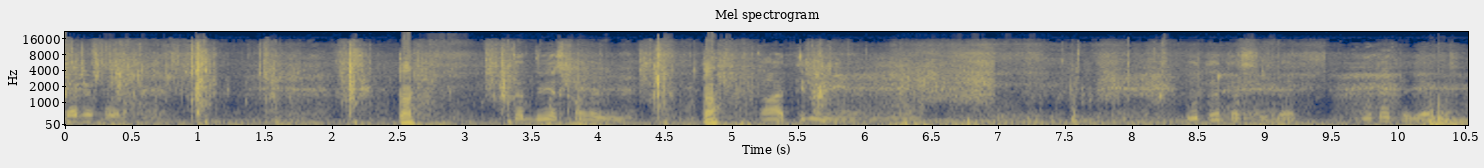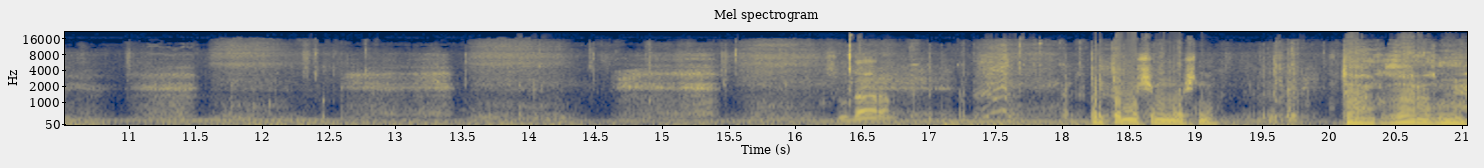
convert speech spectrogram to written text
Даже больше. Да. Это две с половиной. Да. А, три, наверное. да. Вот это сюда. Вот это я. С ударом. При тому чим мощно. Так, зараз ми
